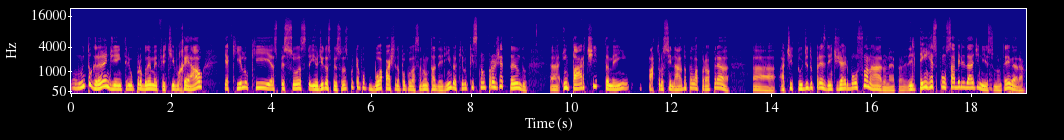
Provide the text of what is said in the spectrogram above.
muito grande entre o problema efetivo real e aquilo que as pessoas, e eu digo as pessoas porque boa parte da população não está aderindo àquilo que estão projetando. Uh, em parte também patrocinado pela própria uh, atitude do presidente Jair Bolsonaro. Né? Ele tem responsabilidade nisso, não tem, Vera?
